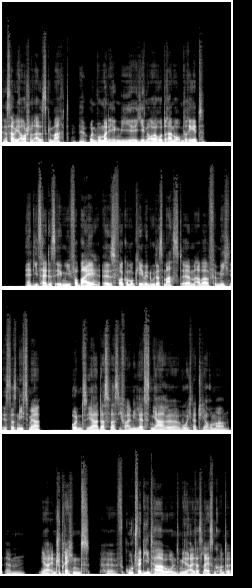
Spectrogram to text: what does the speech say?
Das habe ich auch schon alles gemacht. Und wo man irgendwie jeden Euro dreimal umdreht. Ja, die Zeit ist irgendwie vorbei. Es ist vollkommen okay, wenn du das machst, ähm, aber für mich ist das nichts mehr. Und ja, das, was ich vor allem die letzten Jahre, wo ich natürlich auch immer ähm, ja entsprechend äh, gut verdient habe und mir all das leisten konnte,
